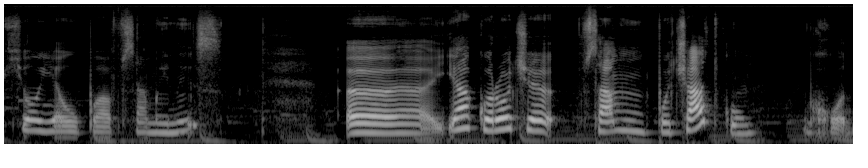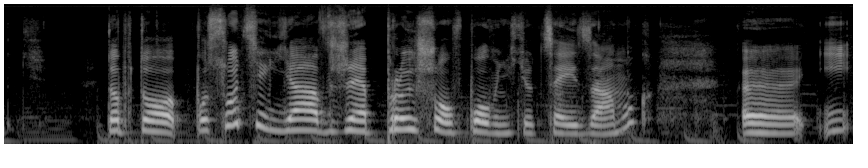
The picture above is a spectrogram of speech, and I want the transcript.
Все, я упав в самий низ. Е, я, коротше, в самому початку виходить. Тобто, по суті, я вже пройшов повністю цей замок. Е, і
